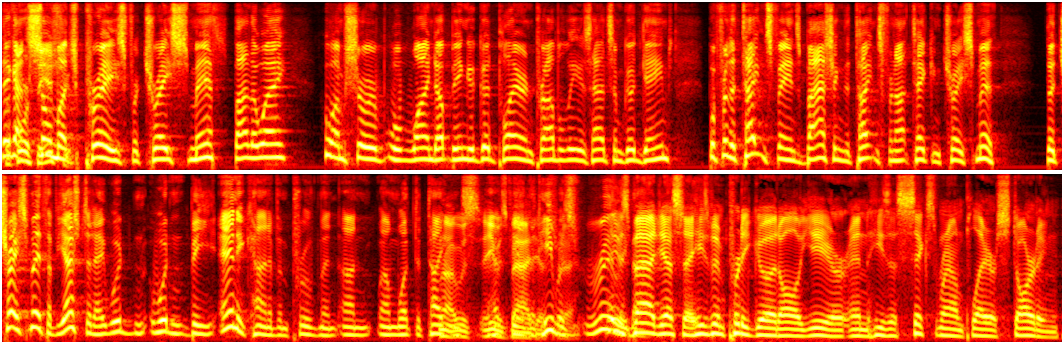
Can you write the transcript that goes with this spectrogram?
They got force the so much praise for Trey Smith, by the way, who I'm sure will wind up being a good player and probably has had some good games. But for the Titans fans bashing the Titans for not taking Trey Smith, the Trey Smith of yesterday wouldn't wouldn't be any kind of improvement on on what the Titans. was- he was bad fielded. He was really he was bad yesterday. He's been pretty good all year, and he's a sixth round player starting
